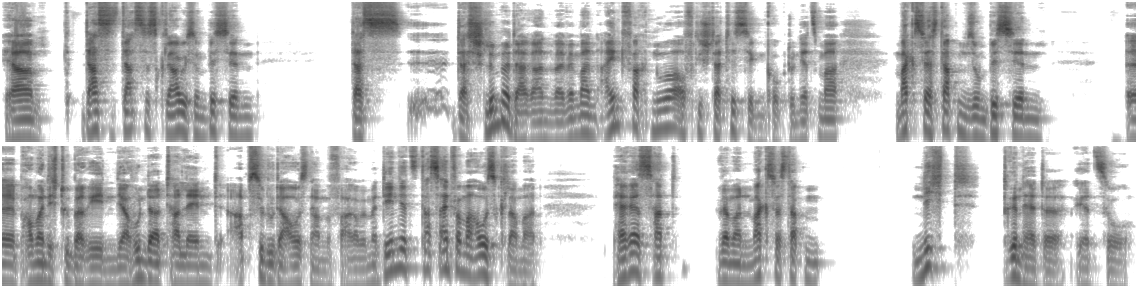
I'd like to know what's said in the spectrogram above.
Ja, das, das ist, glaube ich, so ein bisschen das, äh, das Schlimme daran, weil wenn man einfach nur auf die Statistiken guckt und jetzt mal Max Verstappen so ein bisschen, äh, brauchen wir nicht drüber reden, Jahrhunderttalent, absoluter Ausnahmefahrer. Wenn man den jetzt das einfach mal ausklammert, Perez hat, wenn man Max Verstappen nicht drin hätte, jetzt so,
